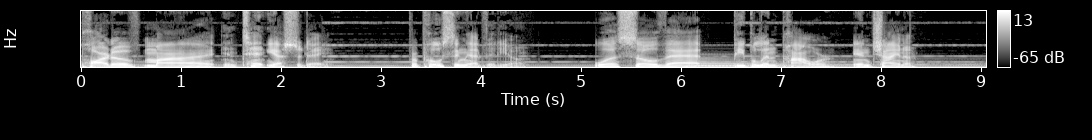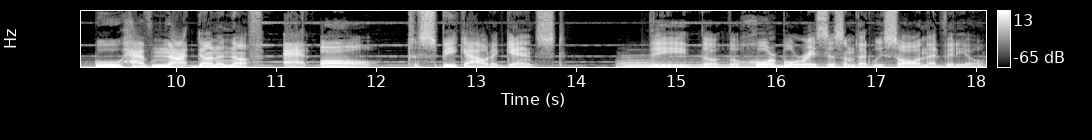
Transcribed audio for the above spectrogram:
part of my intent yesterday for posting that video was so that people in power in China who have not done enough at all to speak out against the, the, the horrible racism that we saw in that video.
